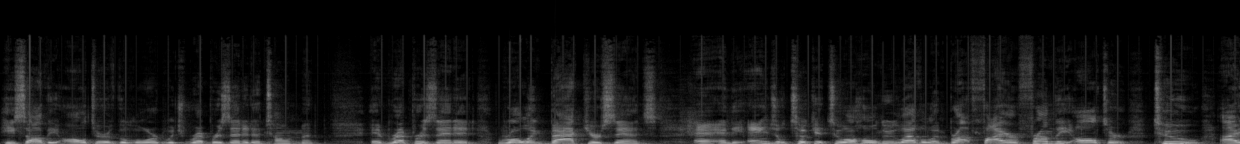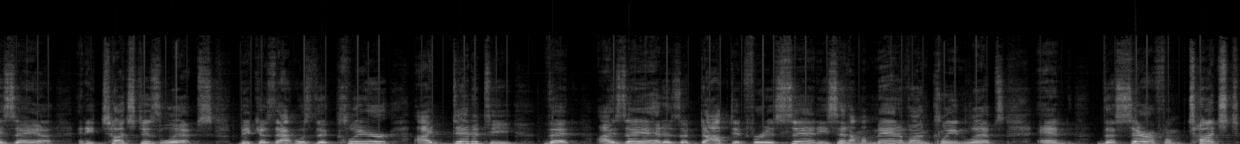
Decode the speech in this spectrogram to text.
he saw the altar of the Lord, which represented atonement. It represented rolling back your sins and, the angel took it to a whole new level and brought fire from the altar to Isaiah. And he touched his lips because that was the clear identity that Isaiah had adopted for his sin. He said, I'm a man of unclean lips. And the seraphim touched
